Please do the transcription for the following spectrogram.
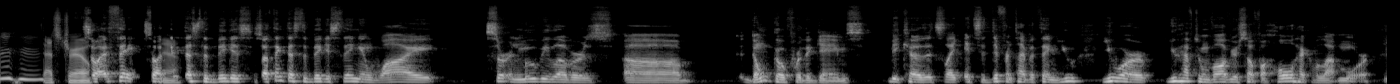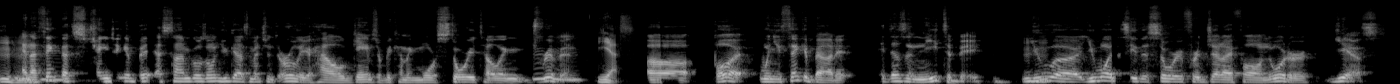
Mm-hmm. That's true. So I think so. I Yeah. think that's the biggest. So I think that's the biggest thing, and why certain movie lovers uh, don't go for the games because it's like it's a different type of thing. You you are you have to involve yourself a whole heck of a lot more, Mhm. and I think Mhm. that's changing a bit as time goes on. You guys mentioned earlier how games are becoming more storytelling driven. yes. Uh, but when you think about it, it doesn't need to be. Mhm. You uh you want to see the story for Jedi Fallen Order, yes.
